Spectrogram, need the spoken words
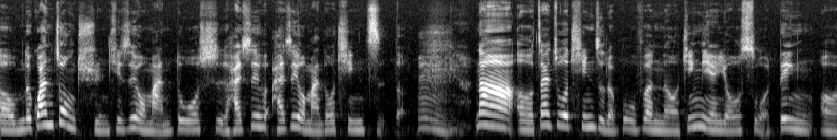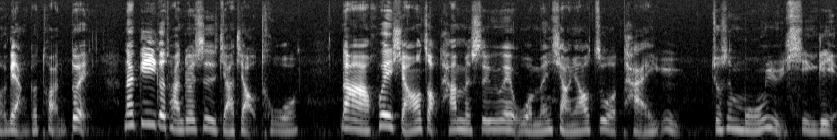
呃，我们的观众群其实有蛮多是还是还是有蛮多亲子的。嗯，那呃，在做亲子的部分呢，今年有锁定呃两个团队。那第一个团队是夹脚托，那会想要找他们是因为我们想要做台语就是母语系列。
